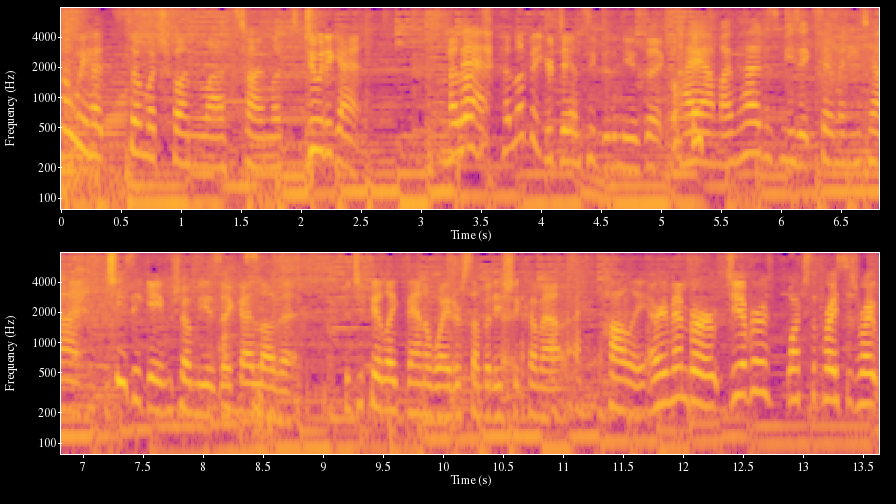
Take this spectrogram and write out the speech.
Oh, we had so much fun last time. Let's do it again. I love, I love that you're dancing to the music. I am. I've heard his music so many times. Cheesy game show music. I love it. Did you feel like Vanna White or somebody should come out? Holly, I remember. Do you ever watch The Price is Right?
